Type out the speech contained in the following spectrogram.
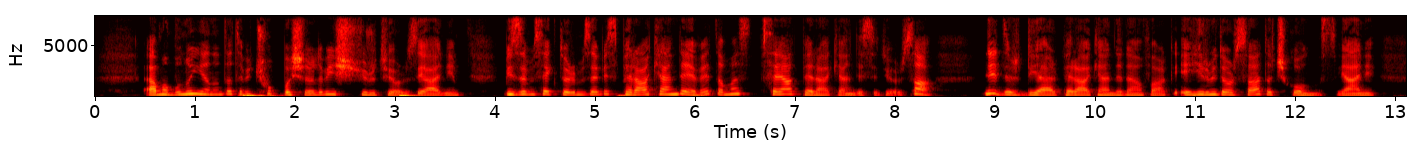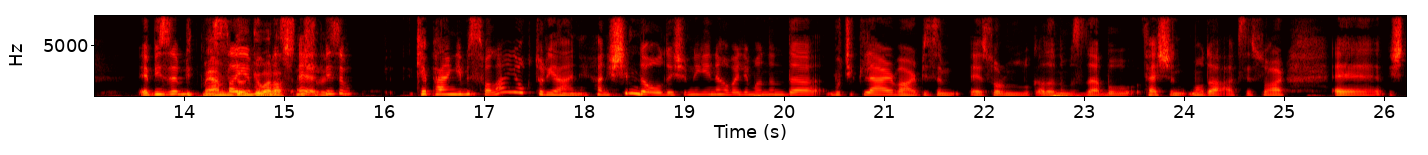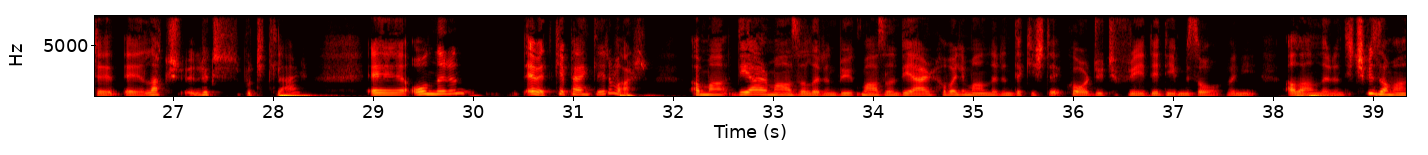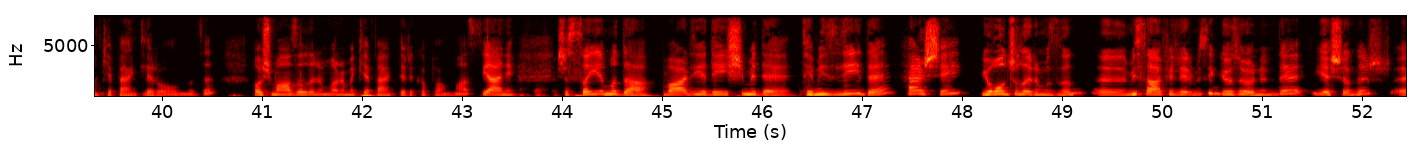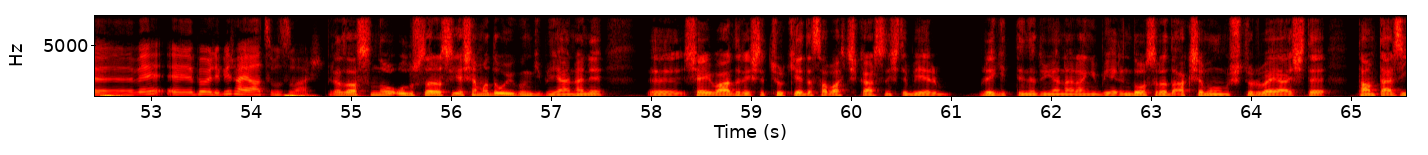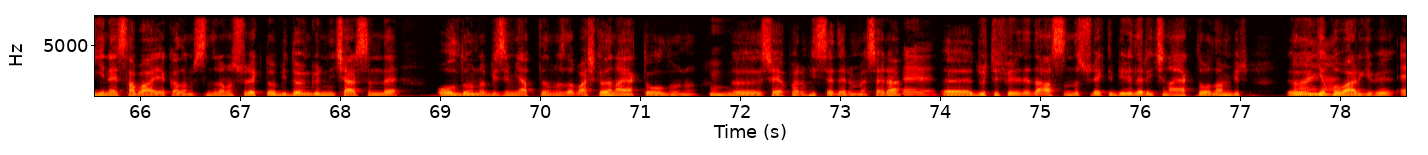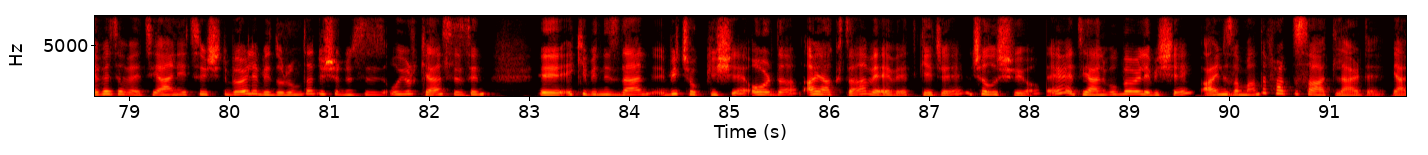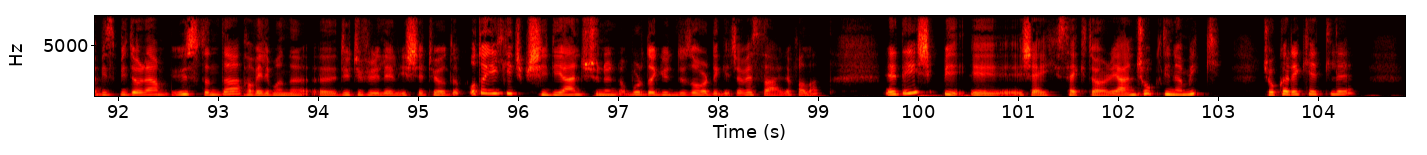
Ama bunun yanında tabii çok başarılı bir iş yürütüyoruz. Yani bizim sektörümüze biz perakende evet ama seyahat perakendesi diyoruz. Ha nedir diğer perakendeden farkı? E, 24 saat açık olması. Yani e, bizim Bitmeyen bir döngü var aslında evet, sürekli. Bizim kepengimiz falan yoktur yani. Hani şimdi oldu şimdi yeni havalimanında butikler var bizim e, sorumluluk alanımızda bu fashion, moda, aksesuar e, işte e, laks, lüks butikler. E, onların evet kepenkleri var. Ama diğer mağazaların, büyük mağazaların, diğer havalimanlarındaki işte core duty free dediğimiz o hani alanların hiçbir zaman kepenkleri olmadı. Hoş mağazaların var ama kepenkleri kapanmaz. Yani işte sayımı da, vardiya değişimi de, temizliği de her şey yolcularımızın, e, misafirlerimizin gözü önünde yaşanır e, ve e, böyle bir hayatımız var. Biraz aslında o uluslararası yaşamada uygun gibi. Yani hani şey vardır ya işte Türkiye'de sabah çıkarsın işte bir yere gittiğinde dünyanın herhangi bir yerinde o sırada akşam olmuştur veya işte tam tersi yine sabaha yakalamışsındır ama sürekli o bir döngünün içerisinde olduğunu, bizim yattığımızda başkalarının ayakta olduğunu e, şey yaparım, hissederim mesela. Evet. E, Duty Free'de de aslında sürekli birileri için ayakta olan bir e, Aynen. yapı var gibi. Evet evet yani işte böyle bir durumda düşünün siz uyurken sizin e, ekibinizden birçok kişi orada ayakta ve evet gece çalışıyor. Evet yani bu böyle bir şey. Aynı zamanda farklı saatlerde. Yani biz bir dönem Houston'da havalimanı e, duty free'lerini işletiyorduk. O da ilginç bir şeydi yani düşünün burada gündüz orada gece vesaire falan. E, değişik bir e, şey sektör yani çok dinamik, çok hareketli.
